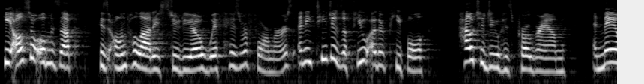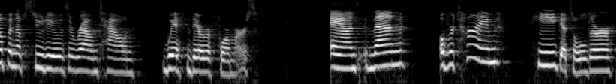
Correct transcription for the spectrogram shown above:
He also opens up his own Pilates studio with his reformers, and he teaches a few other people how to do his program, and they open up studios around town with their reformers. And then over time, he gets older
